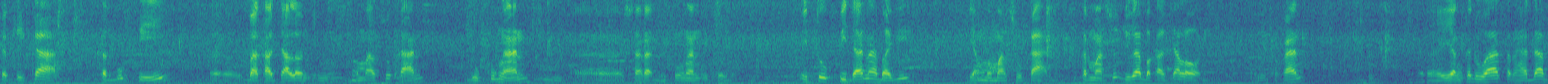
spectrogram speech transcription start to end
ketika terbukti eh, bakal calon ini memalsukan dukungan eh, syarat dukungan itu, itu pidana bagi yang memalsukan, termasuk juga bakal calon, gitu kan? Eh, yang kedua terhadap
